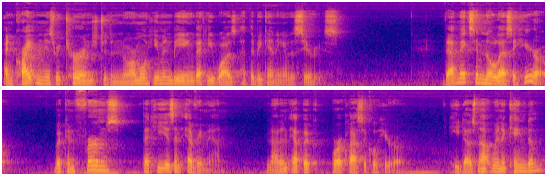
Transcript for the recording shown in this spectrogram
and Crichton is returned to the normal human being that he was at the beginning of the series. That makes him no less a hero, but confirms that he is an everyman, not an epic or a classical hero. He does not win a kingdom,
